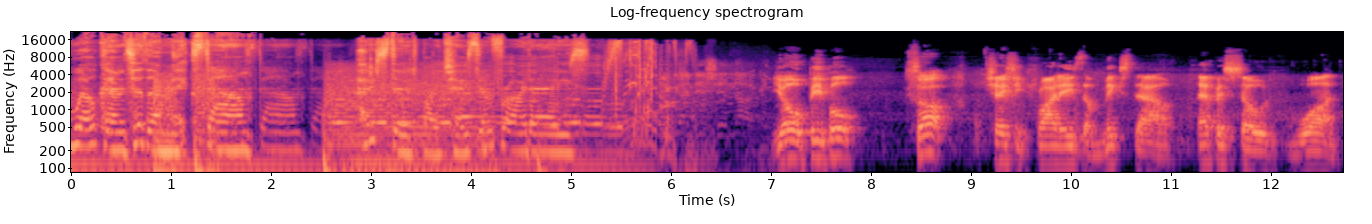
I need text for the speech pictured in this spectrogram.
Welcome to the Mixdown, hosted by Chasing Fridays. Yo, people, So, Chasing Fridays, the Mixdown, episode one.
